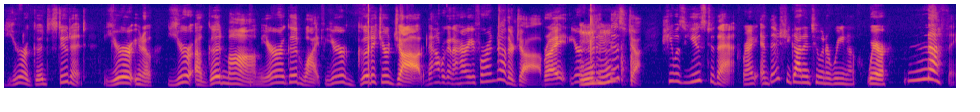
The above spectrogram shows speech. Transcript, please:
You're a good student. You're, you know, you're a good mom. You're a good wife. You're good at your job. Now we're going to hire you for another job, right? You're mm-hmm. good at mm-hmm. this job. She was used to that, right? And then she got into an arena where nothing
